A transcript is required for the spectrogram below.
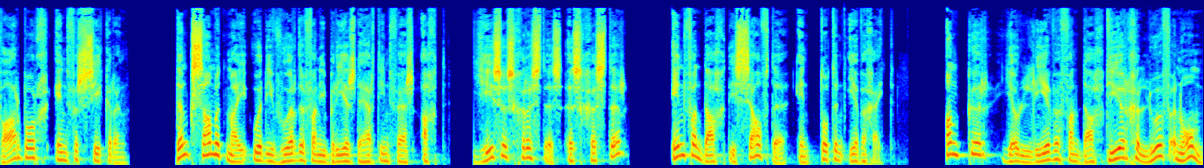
waarborg en versekering. Dink saam met my oor die woorde van Hebreërs 13 vers 8. Jesus Christus is gister en vandag dieselfde en tot in ewigheid. Anker jou lewe vandag deur geloof in hom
